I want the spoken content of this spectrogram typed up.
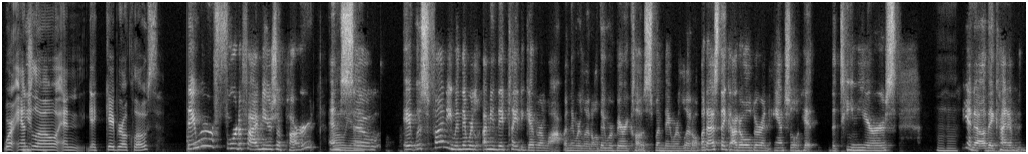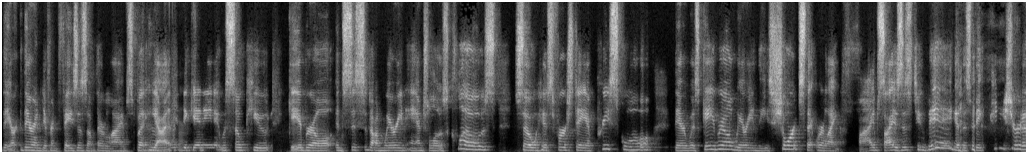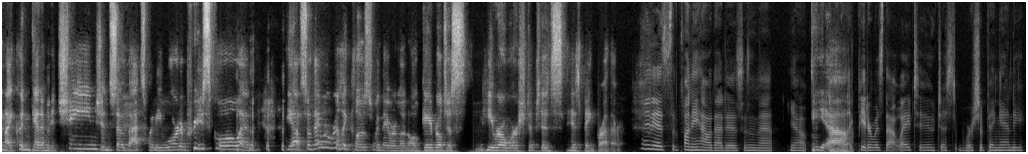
Were Angelo and Gabriel close? They were four to five years apart, and Oh, yeah. so it was funny when they were. I mean, they played together a lot when they were little. They were very close when they were little, but as they got older and Angelo hit the teen years, Mm-hmm. you know they kind of they're they're in different phases of their lives but Yeah, yeah, in sure. the beginning it was so cute gabriel insisted on wearing angelo's clothes so his first day of preschool there was gabriel wearing these shorts that were like five sizes too big and this big t-shirt and i couldn't get him to change and so that's what he wore to preschool and yeah so they were really close when they were little gabriel just hero worshipped his his big brother It is funny how that is, isn't it? Yeah. Yeah. like Peter was that way too, just worshiping Andy.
